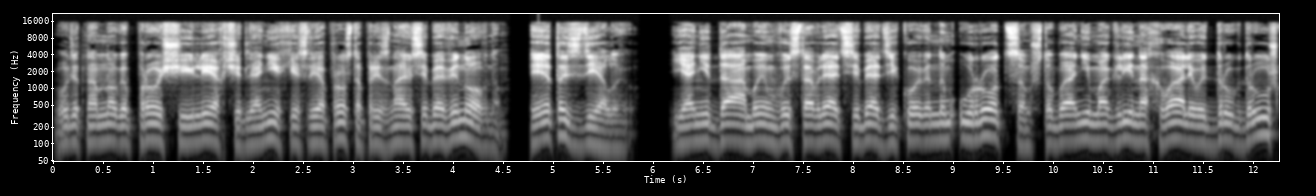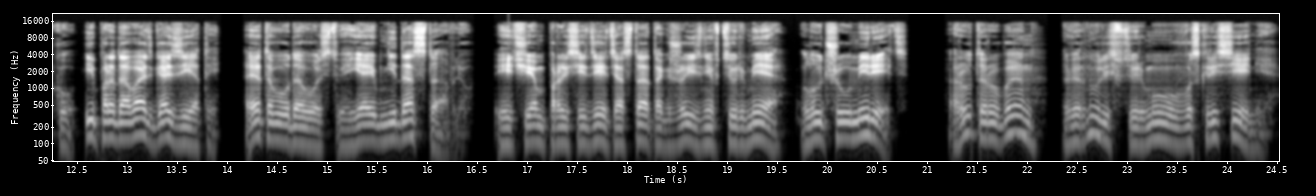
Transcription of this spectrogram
Будет намного проще и легче для них, если я просто признаю себя виновным. И это сделаю. Я не дам им выставлять себя диковинным уродцем, чтобы они могли нахваливать друг дружку и продавать газеты. Этого удовольствия я им не доставлю. И чем просидеть остаток жизни в тюрьме, лучше умереть. Рут и Рубен вернулись в тюрьму в воскресенье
